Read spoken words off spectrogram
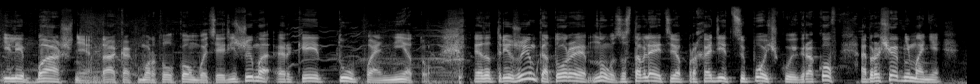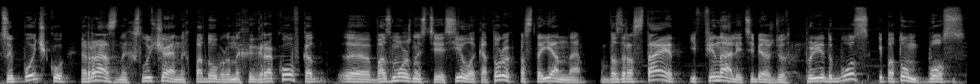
или башни, да, как в Mortal Kombat, режима Arcade тупо нету. Этот режим, который, ну, заставляет тебя проходить цепочку игроков, обращаю внимание, цепочку разных случайных подобранных игроков, э, возможности сила которых постоянно возрастает, и в финале тебя ждет предбосс и потом босс.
